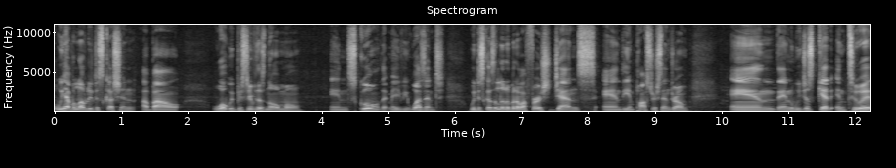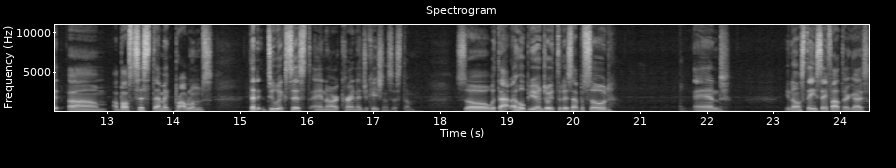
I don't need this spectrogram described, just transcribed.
We have a lovely discussion about what we perceived as normal in school that maybe wasn't. We discuss a little bit about first gens and the imposter syndrome, and then we just get into it um, about systemic problems that do exist in our current education system. So, with that, I hope you enjoyed today's episode, and you know, stay safe out there, guys.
